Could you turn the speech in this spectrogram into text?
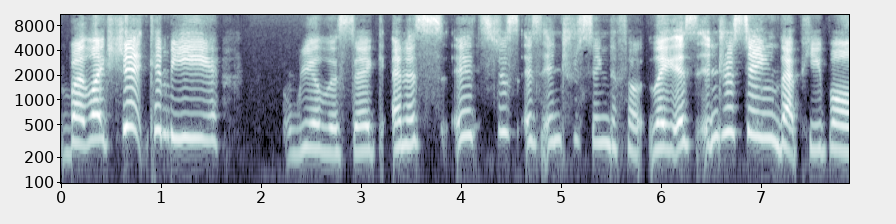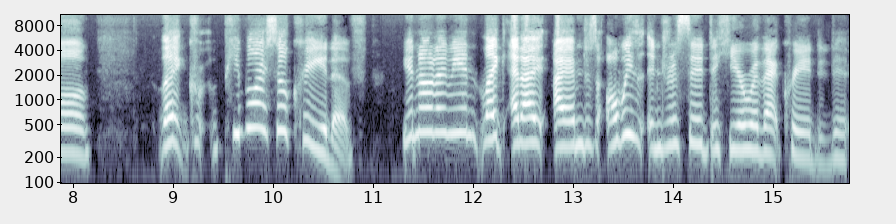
but like shit can be realistic and it's it's just it's interesting to fo- like it's interesting that people like cr- people are so creative you know what i mean like and i i am just always interested to hear where that created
